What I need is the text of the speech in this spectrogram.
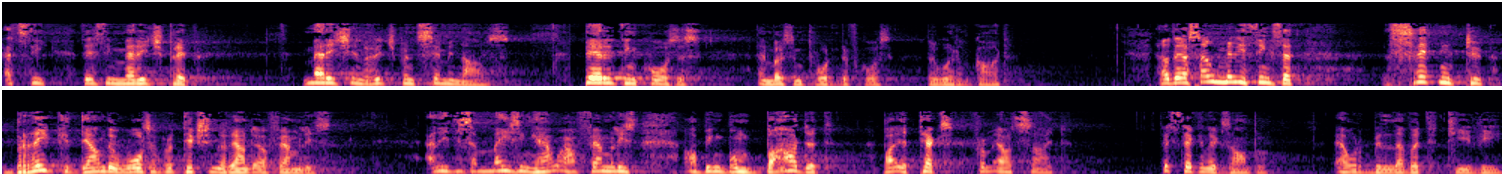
That's the, there's the marriage prep, marriage enrichment seminars, parenting courses, and most important, of course, the Word of God. Now there are so many things that threaten to break down the walls of protection around our families. And it is amazing how our families are being bombarded by attacks from outside. Let's take an example. Our beloved TV.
